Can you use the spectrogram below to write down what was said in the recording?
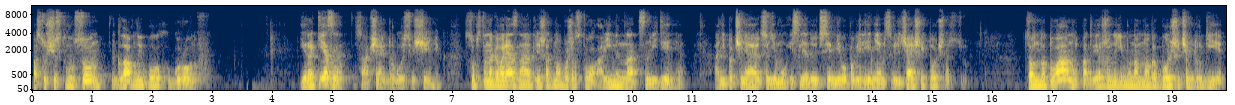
По существу сон – главный бог Гуронов. Иракезы, сообщает другой священник, собственно говоря, знают лишь одно божество, а именно сновидение. Они подчиняются ему и следуют всем его повелениям с величайшей точностью. Цоннатуаны подвержены ему намного больше, чем другие.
